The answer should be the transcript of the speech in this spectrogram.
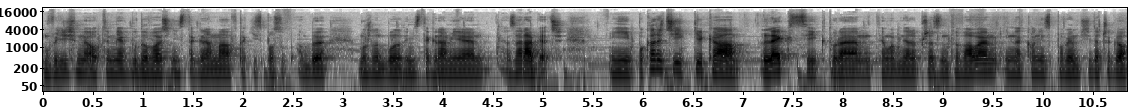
mówiliśmy o tym, jak budować Instagrama w taki sposób, aby można było na tym Instagramie zarabiać. I pokażę Ci kilka lekcji, które w tym webinarze prezentowałem i na koniec powiem Ci, dlaczego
